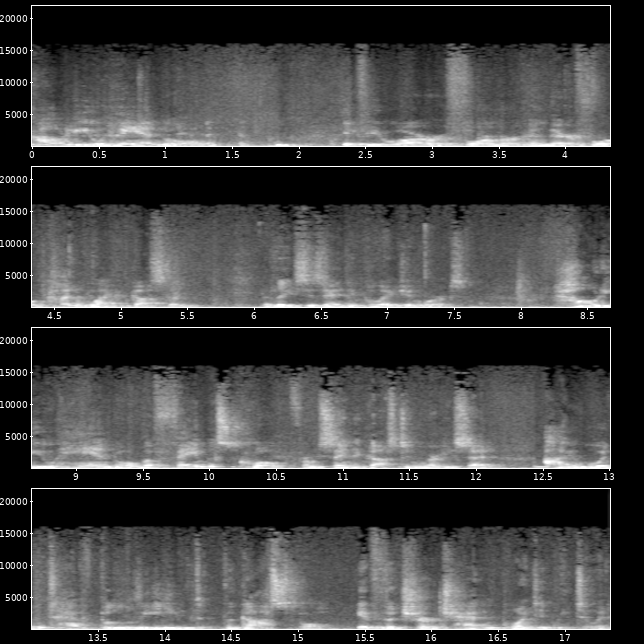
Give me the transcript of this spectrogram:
how do you handle if you are a reformer and therefore kind of like Augustine, at least his anti-Pelagian works? How do you handle the famous quote from St. Augustine where he said, I wouldn't have believed the gospel if the church hadn't pointed me to it?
